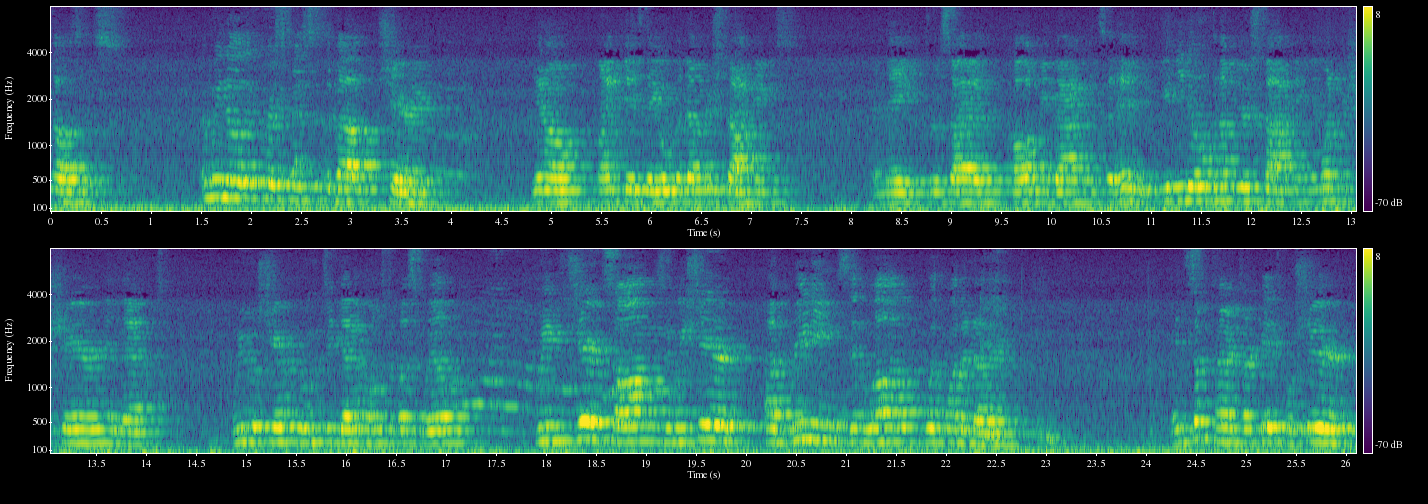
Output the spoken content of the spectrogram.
tells us. And we know that Christmas is about sharing. You know, my kids, they opened up their stockings. And they, Josiah called me back and said, hey, you need to open up your stocking. They wanted to share in that. We will share food together, most of us will. We've shared songs and we share uh, greetings and love with one another. And sometimes our kids will share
